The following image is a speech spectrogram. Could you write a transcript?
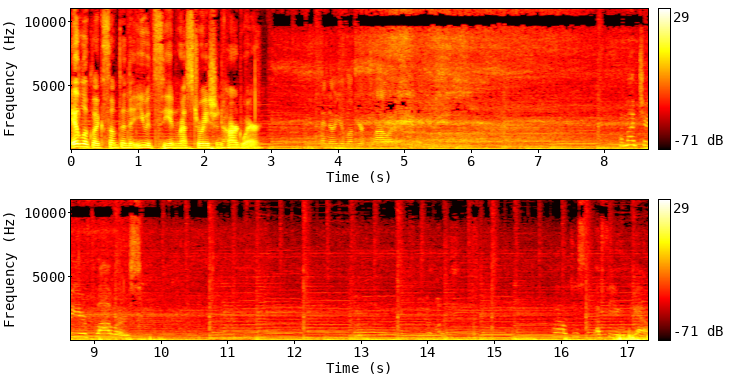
It looked like something that you would see in restoration hardware. I know you love your flowers. I'm not sure your flowers. Well, just a few, yeah.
